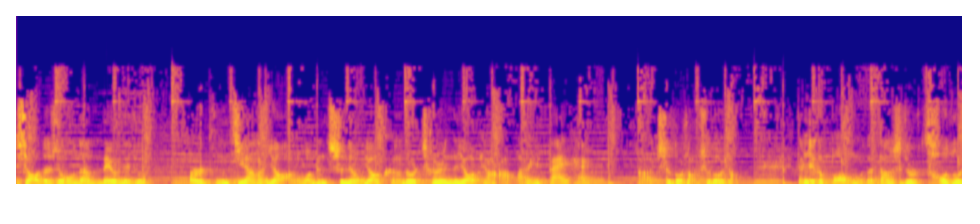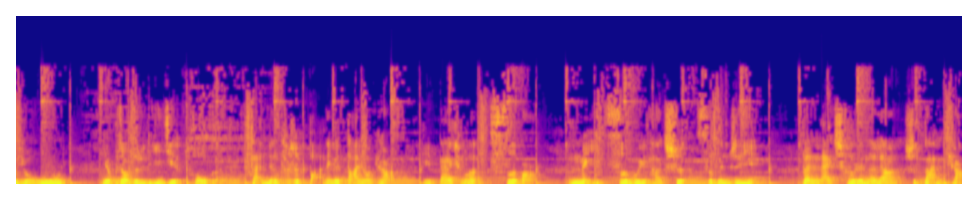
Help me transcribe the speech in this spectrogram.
小的时候呢没有那种儿童剂量的药啊，我们吃那种药可能都是成人的药片啊，把它给掰开啊，吃多少吃多少。但这个保姆呢当时就是操作有误，也不知道是理解错误了，反正他是把那个大药片给掰成了四瓣，每次喂他吃四分之一。本来成人的量是半片，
